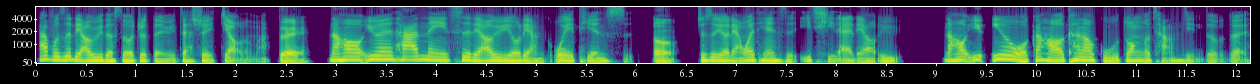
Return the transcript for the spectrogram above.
他不是疗愈的时候就等于在睡觉了嘛。对，然后因为他那一次疗愈有两位天使，嗯，就是有两位天使一起来疗愈。然后因因为我刚好看到古装的场景，对不对？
